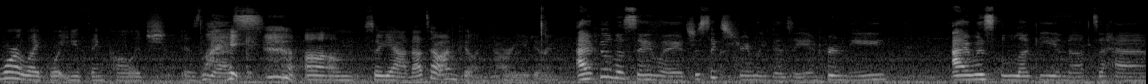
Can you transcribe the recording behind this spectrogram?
more like what you think college is like. Yes. um, so, yeah, that's how I'm feeling. How are you doing? I feel the same way. It's just extremely busy, and for me, I was lucky enough to have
